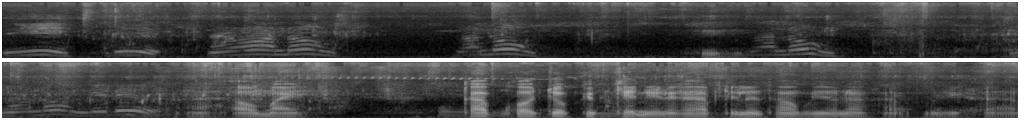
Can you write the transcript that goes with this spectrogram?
ตีดื้อนางนอนลงนอนลงนอนลงนอนลงกระดื้อ เอาไหมครับ ขอจบคลิปแค่นี้นะครับเจริญทองพิจารณาครับสวัสดีครับ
